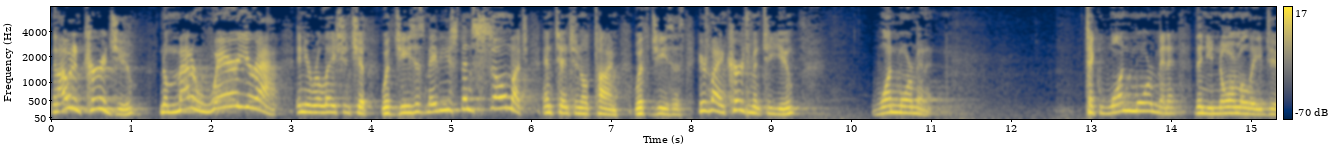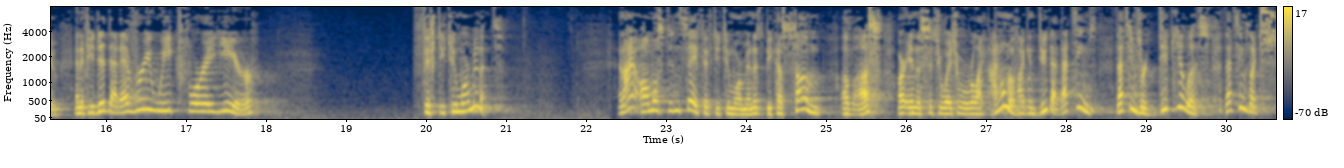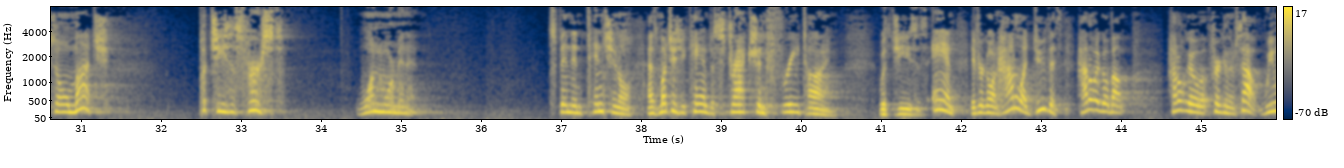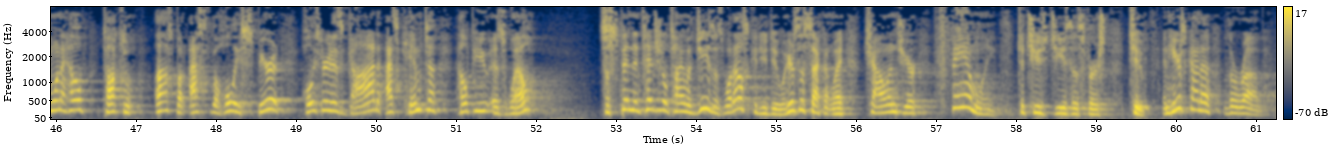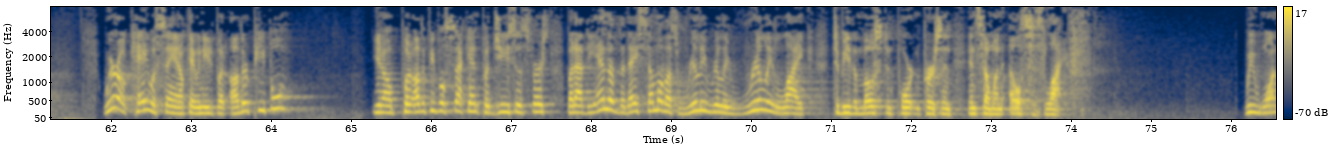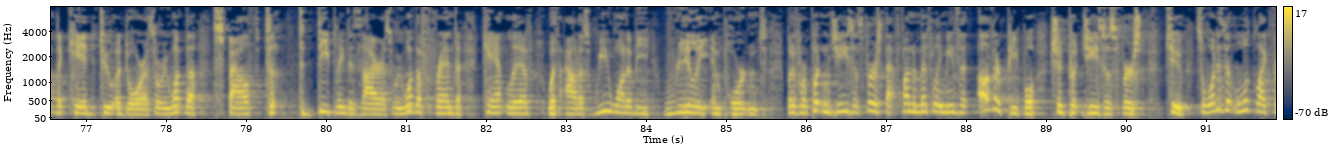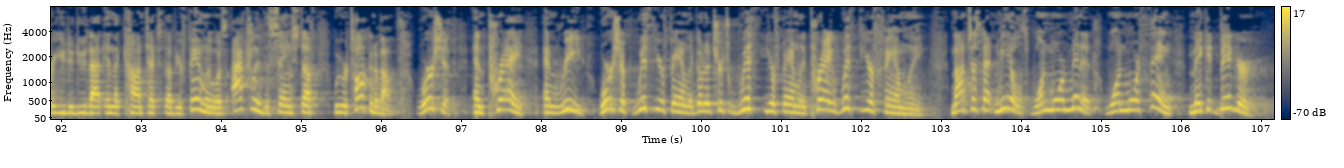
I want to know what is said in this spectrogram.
And I would encourage you, no matter where you're at in your relationship with Jesus, maybe you spend so much intentional time with Jesus. Here's my encouragement to you. One more minute. Take one more minute than you normally do. And if you did that every week for a year, 52 more minutes. And I almost didn't say 52 more minutes because some of us are in a situation where we're like, I don't know if I can do that. That seems, that seems ridiculous. That seems like so much. Put Jesus first. One more minute. Spend intentional, as much as you can, distraction free time with Jesus. And if you're going, how do I do this? How do I go about How do I go about figuring this out? We want to help, talk to us, but ask the Holy Spirit. Holy Spirit is God. Ask Him to help you as well. So spend intentional time with Jesus. What else could you do? Well, here's the second way. Challenge your family to choose Jesus first too. And here's kind of the rub. We're okay with saying, okay, we need to put other people you know, put other people second, put Jesus first. But at the end of the day, some of us really, really, really like to be the most important person in someone else's life. We want the kid to adore us, or we want the spouse to, to deeply desire us. We want the friend to can't live without us. We want to be really important. But if we're putting Jesus first, that fundamentally means that other people should put Jesus first too. So what does it look like for you to do that in the context of your family? Well, it's actually the same stuff we were talking about. Worship and pray and read. Worship with your family. Go to church with your family. Pray with your family. Not just at meals. One more minute. One more thing. Make it bigger.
